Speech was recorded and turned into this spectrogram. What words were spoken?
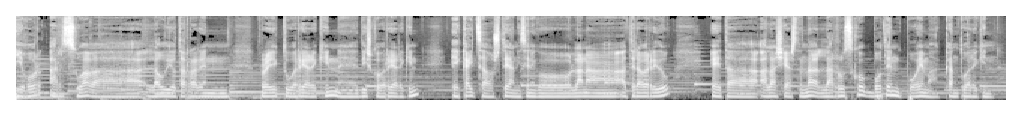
Igor Arzuaga laudiotarraren proiektu berriarekin, e, disko berriarekin, ekaitza ostean izeneko lana atera berri du, eta alaxe hasten da, larruzko boten poema kantuarekin.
